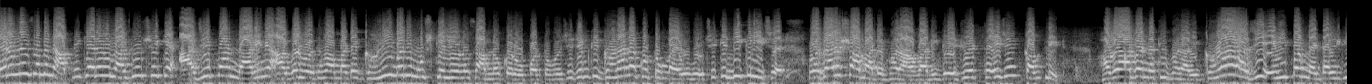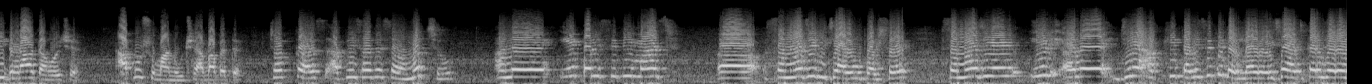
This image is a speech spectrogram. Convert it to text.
મેરુનેસાબેન આપને ક્યારે એવું લાગ્યું છે કે આજે પણ નારીને આગળ વધવા માટે ઘણી બધી મુશ્કેલીઓનો સામનો કરવો પડતો હોય છે? જેમ કે ઘણાના કુટુંબમાં એવું હોય છે કે દીકરી છે, વધારે શા માટે ભણાવવાની? ગ્રેજ્યુએટ થઈ છે કમ્પ્લીટ હવે આગળ નથી ભણાવી. ઘણા હજી એવી પણ મેન્ટાલિટી ધરાવતા હોય છે. આપનું શું માનવું છે આ બાબતે? ચોક્કસ, આપની સાથે સહમત છું. અને એ પરિસ્થિતિમાં જ સમાજે વિચારવું પડશે. સમાજે એ અને જે આખી પરિસ્થિતિ બદલાઈ રહી છે, આજકાલ જ્યારે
